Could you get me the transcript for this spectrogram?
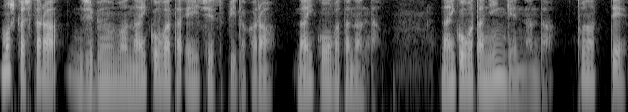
もしかしたら、自分は内向型 HSP だから、内向型なんだ。内向型人間なんだ。となって、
